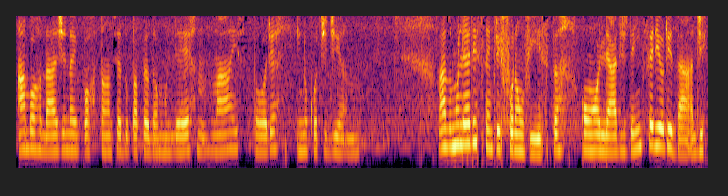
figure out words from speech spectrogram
A abordagem da importância do papel da mulher na história e no cotidiano. As mulheres sempre foram vistas com olhares de inferioridade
